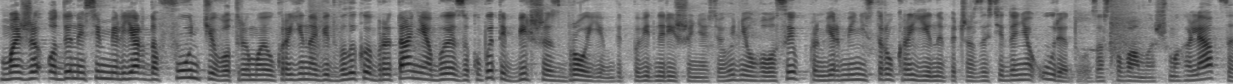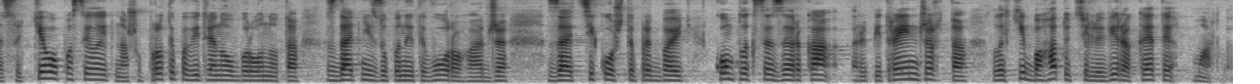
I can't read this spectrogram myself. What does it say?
Майже 1,7 мільярда фунтів отримує Україна від Великої Британії, аби закупити більше зброї. Відповідне рішення сьогодні оголосив прем'єр-міністр України під час засідання уряду. За словами Шмигаля, це суттєво посилить нашу протиповітряну оборону та здатність зупинити ворога. Адже за ці кошти придбають комплекси ЗРК «Репіт Рейнджер» та легкі багатоцільові ракети Марлет.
